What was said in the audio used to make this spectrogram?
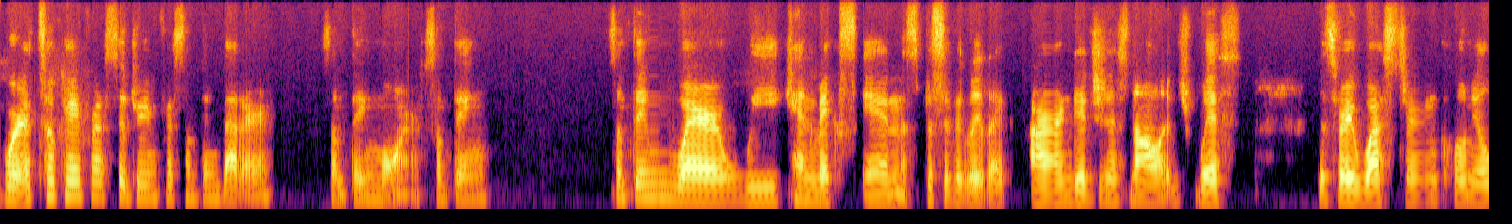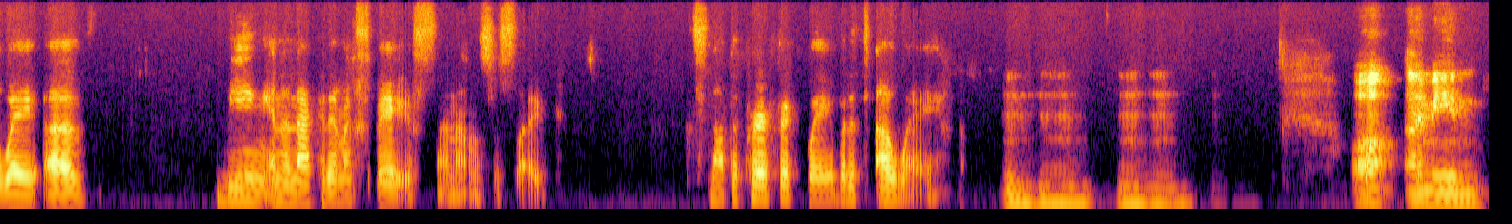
where it's okay for us to dream for something better, something more, something, something where we can mix in specifically like our indigenous knowledge with this very Western colonial way of being in an academic space. And I was just like, it's not the perfect way, but it's a way. Mm -hmm, mm -hmm. Well, I mean,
